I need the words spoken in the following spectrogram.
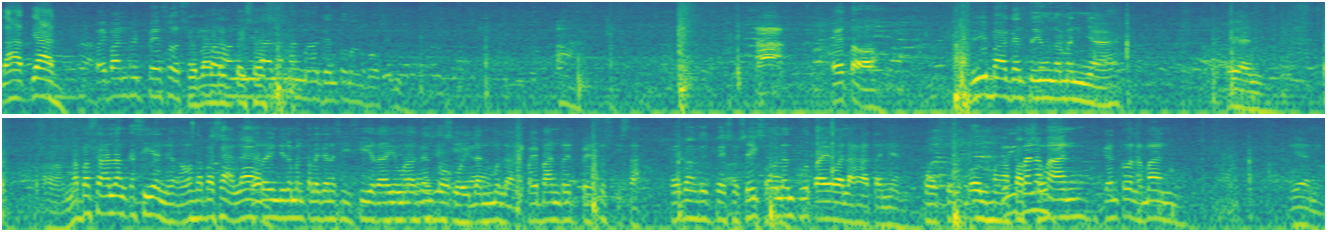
Lahat yan. 500 pesos. Yung 500 iba, ang pesos. nilalaman mga ganito mga bossing. Ah. Ah. Eto oh. Yung iba, ganito yung laman niya. Ayan. Oh, nabasa lang kasi yan eh. Oh. Nabasa lang. Pero hindi naman talaga nasisira yung mga ganito. nasisira. Oilan mo lang. 500 pesos isa. 500 pesos Take isa. ulan po tayo, walahatan yan. For all mga Yung iba paps. oh. naman, ganito laman. Ayan oh.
